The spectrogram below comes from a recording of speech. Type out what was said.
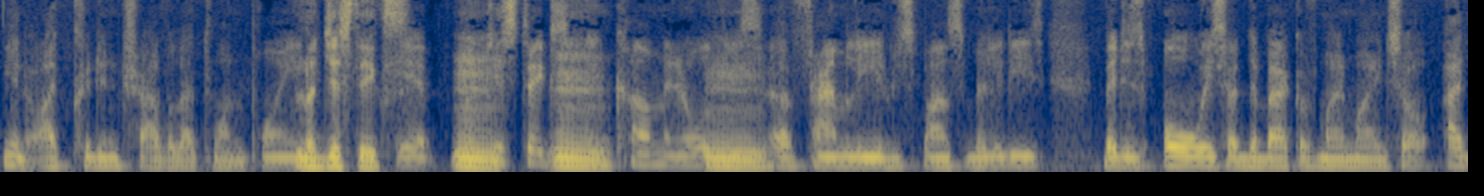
you know, I couldn't travel at one point. Logistics. Yeah, logistics, income, and all these uh, family responsibilities, but is always at the back of my mind. So, at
